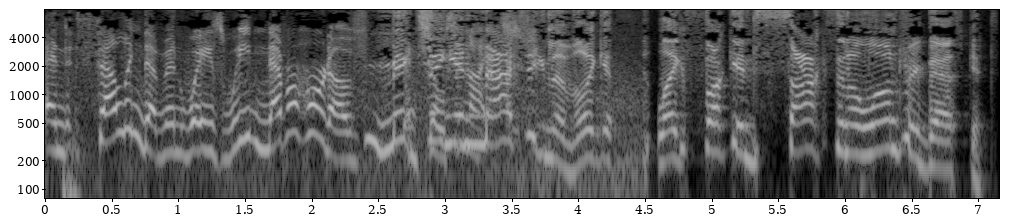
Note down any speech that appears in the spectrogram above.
and selling them in ways we never heard of Mixing and matching them like like fucking socks in a laundry basket.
